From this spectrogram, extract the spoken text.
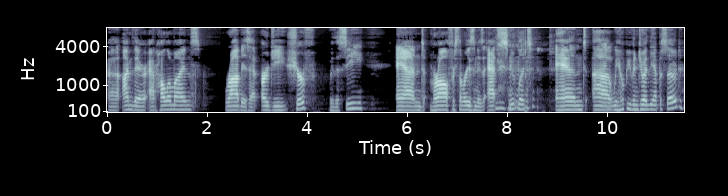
Uh, I'm there at Hollow Minds. Rob is at RG Scherf with a C. And Moral, for some reason, is at Snootlet. and uh, we hope you've enjoyed the episode.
